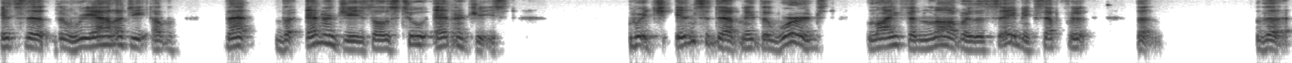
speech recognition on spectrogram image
It's the, the reality of that, the energies, those two energies, which incidentally, the words life and love are the same, except for the the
